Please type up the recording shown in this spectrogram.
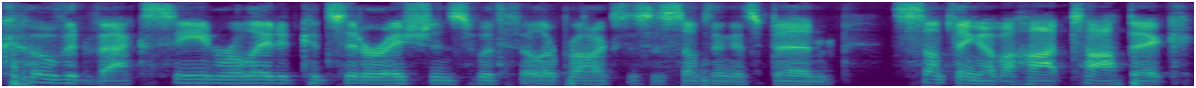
COVID vaccine related considerations with filler products? This is something that's been something of a hot topic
